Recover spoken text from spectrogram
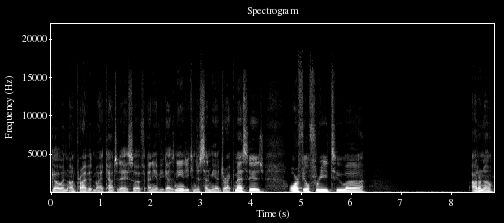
go and unprivate my account today. So if any of you guys need, you can just send me a direct message, or feel free to, uh, I don't know,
